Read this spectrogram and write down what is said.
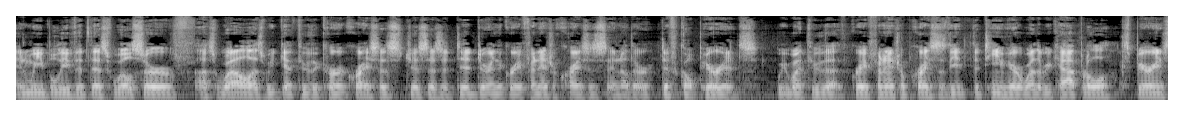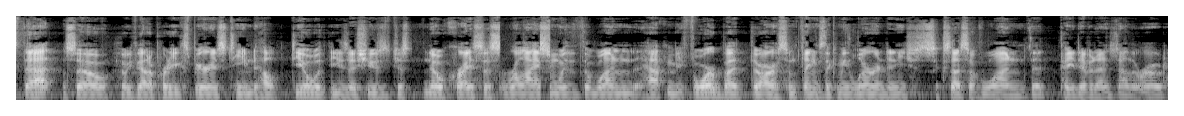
And we believe that this will serve us well as we get through the current crisis, just as it did during the great financial crisis and other difficult periods. We went through the great financial crisis. The, the team here at Weatherbie Capital experienced that. So we've got a pretty experienced team to help deal with these issues. Just no crisis rhymes with the one that happened before, but there are some things that can be learned in each successive one that pay dividends down the road.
